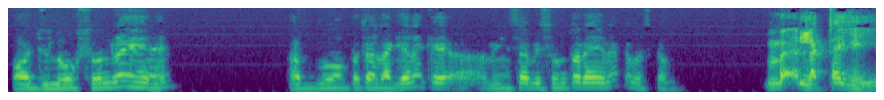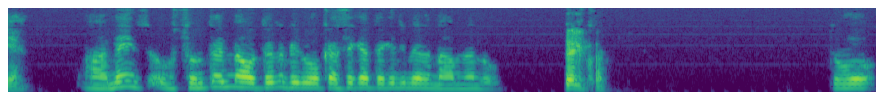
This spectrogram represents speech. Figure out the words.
اور جو لوگ سن رہے ہیں، اب وہ پتہ لگ گیا نا کہ امین صاحب بھی سن تو رہے ہیں نا کم از کم۔ لگتا یہی ہے۔ ہاں نہیں سنتے نہ ہوتے تو پھر وہ کیسے کہتے کہ جی میرا نام نہ لو۔ بالکل۔ تو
